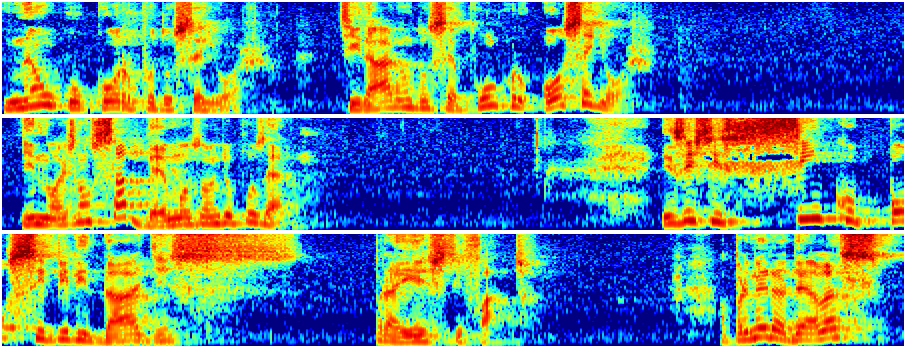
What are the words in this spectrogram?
não o corpo do Senhor, tiraram do sepulcro o Senhor e nós não sabemos onde o puseram. Existem cinco possibilidades para este fato. A primeira delas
